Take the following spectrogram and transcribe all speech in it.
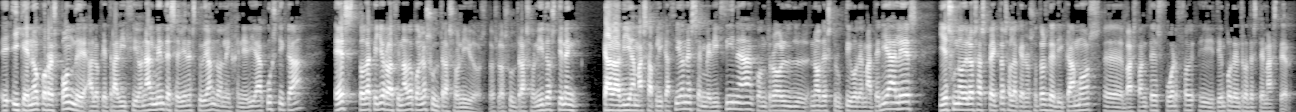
eh, y que no corresponde a lo que tradicionalmente se viene estudiando en la ingeniería acústica es todo aquello relacionado con los ultrasonidos. Entonces, los ultrasonidos tienen cada día más aplicaciones en medicina, control no destructivo de materiales y es uno de los aspectos a los que nosotros dedicamos eh, bastante esfuerzo y tiempo dentro de este máster.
